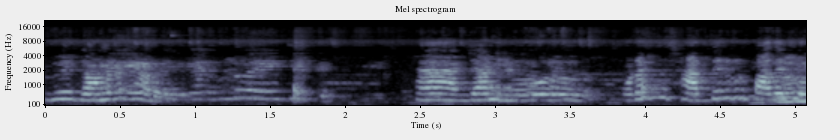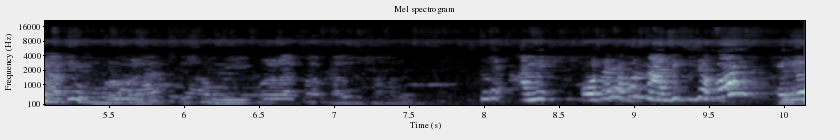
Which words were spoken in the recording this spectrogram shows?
তুমি হ্যাঁ জানি। ওটা শুধু পাদে আমি চটকে তুমি আমি ওটা যখন নাবিক যখন এগুলো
